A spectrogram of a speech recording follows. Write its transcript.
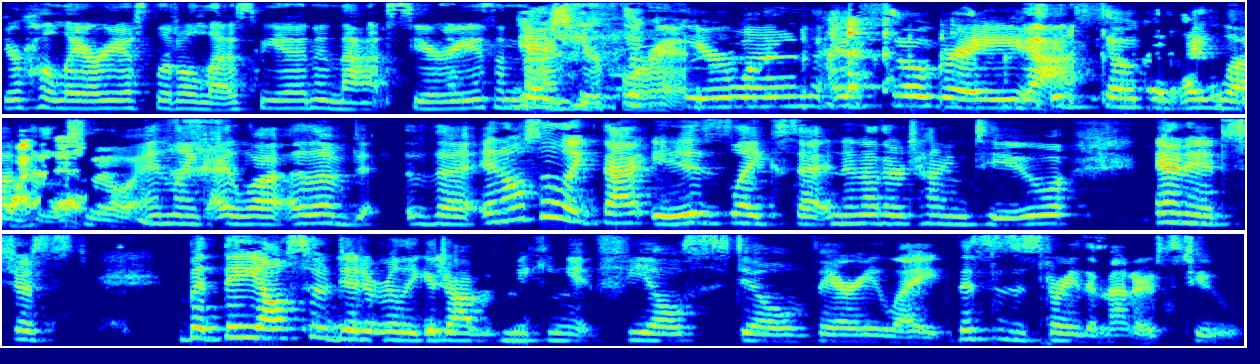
your hilarious little lesbian in that series and Yeah, i'm she's here the for it queer one. It's so great. Yeah. It's so good. I love Watch that show. And like I love I loved the and also like that is like set in another time too. And it's just but they also did a really good job of making it feel still very like this is a story that matters to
